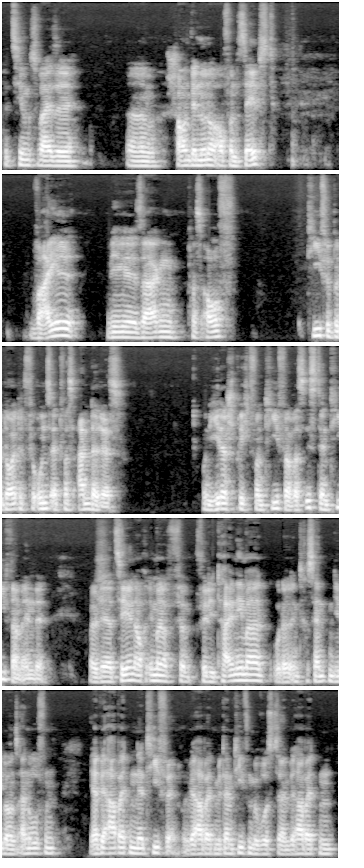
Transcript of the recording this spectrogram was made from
beziehungsweise äh, schauen wir nur noch auf uns selbst, weil wir sagen, pass auf, Tiefe bedeutet für uns etwas anderes. Und jeder spricht von tiefer. Was ist denn tief am Ende? Weil wir erzählen auch immer für, für die Teilnehmer oder Interessenten, die bei uns anrufen, ja, wir arbeiten in der Tiefe und wir arbeiten mit einem tiefen Bewusstsein. Wir arbeiten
